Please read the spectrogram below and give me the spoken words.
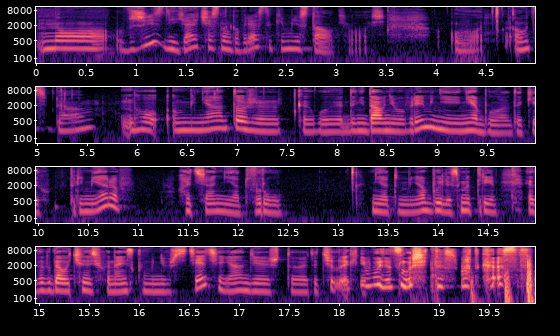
Но в жизни я, честно говоря, с таким не сталкивалась. Вот. А у тебя? Ну, у меня тоже, как бы, до недавнего времени не было таких примеров, хотя нет, вру. Нет, у меня были. Смотри, я когда училась в Хананьском университете, я надеюсь, что этот человек не будет слушать наш подкаст.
